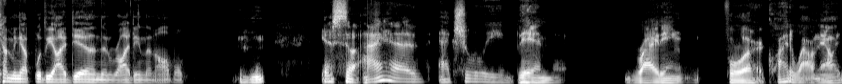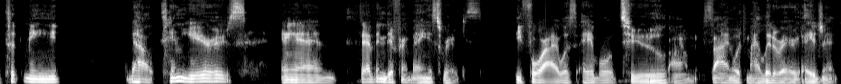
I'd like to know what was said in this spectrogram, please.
coming up with the idea and then writing the novel? Mm-hmm. Yes, so I have actually been writing for quite a while now. It took me about 10 years and seven different manuscripts before I was able to um, sign with my literary agent.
